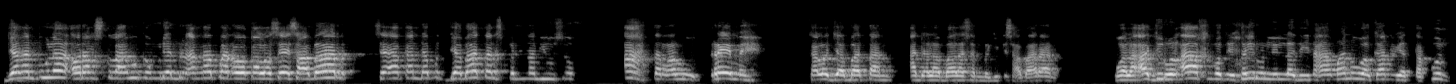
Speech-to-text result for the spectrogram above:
Jangan pula orang setelahmu kemudian beranggapan, oh kalau saya sabar, saya akan dapat jabatan seperti Nabi Yusuf. Ah, terlalu remeh. Kalau jabatan adalah balasan bagi kesabaran wala ajrul akhirati khairun lil ladzina amanu wa kanu yattaqun.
